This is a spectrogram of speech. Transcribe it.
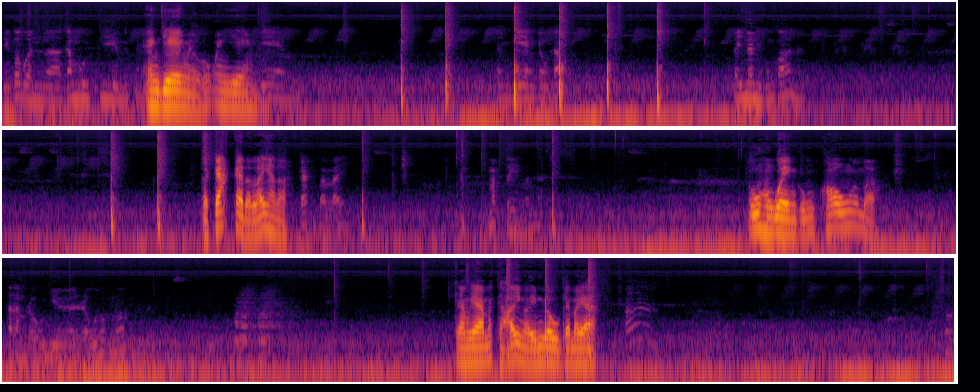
chỉ có bên uh, campuchia mới an giang nào cũng an giang. Giang. An Giang Châu Đốc. Tây Ninh cũng có nữa. Ta cắt cái ta lấy hả ta? Cắt ta lấy mắc tiền lắm đó uống không quen cũng khó uống lắm mà ta làm rượu dừa rượu hút nước. Camera mắc cỡ ngồi im gu camera? Đôi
